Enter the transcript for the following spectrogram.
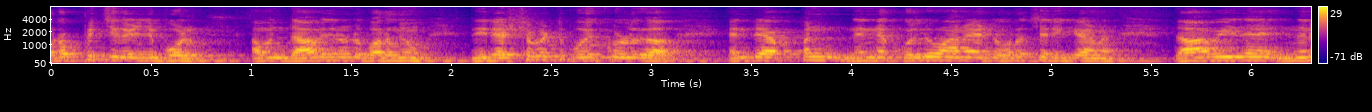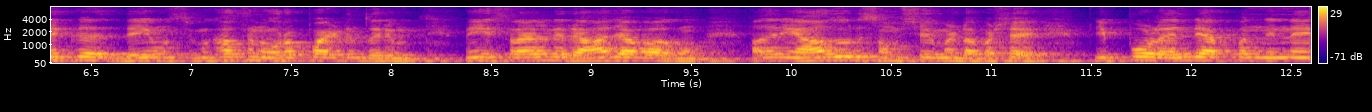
ഉറപ്പിച്ചു കഴിഞ്ഞപ്പോൾ അവൻ ദാവീദിനോട് പറഞ്ഞു നീ രക്ഷപ്പെട്ട് പോയിക്കൊള്ളുക. എന്റെ അപ്പൻ നിന്നെ കൊല്ലുവാനായിട്ട് ഉറച്ചിരിക്കുകയാണ്. ദാവീദിനെ നിനക്ക് ദൈവം സിംഹാസനം ഉറപ്പായിട്ടും തരും. നീ ഇസ്രായേലിന്റെ രാജാവാകും. അതിന് യാതൊരു സംശയവും വേണ്ട. പക്ഷേ ഇപ്പോൾ എന്റെ അപ്പൻ നിന്നെ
